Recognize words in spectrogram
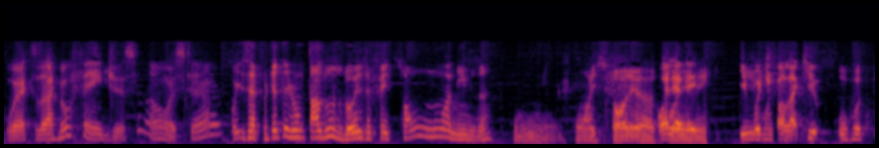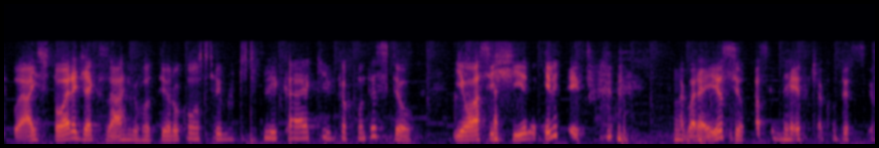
O X-Arm ofende. Esse não, esse é. Pois é, podia ter juntado os dois e feito só um anime, né? Com, com a história Olha, coerente. E vou te falar que o, a história de X-Arm, o roteiro, eu consigo te explicar aqui o que aconteceu. E eu assisti daquele jeito. Agora esse eu não faço ideia do que aconteceu.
